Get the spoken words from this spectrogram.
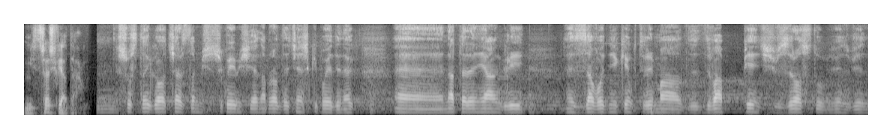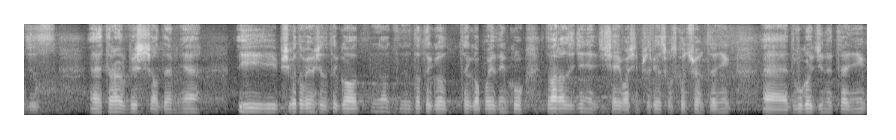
Mistrza Świata. 6 czerwca szykuje mi się naprawdę ciężki pojedynek e, na terenie Anglii z zawodnikiem, który ma 2,5 wzrostu, więc, więc jest e, trochę wyższy ode mnie i przygotowuję się do tego, do tego, tego pojedynku dwa razy dziennie. Dzisiaj właśnie przed chwileczką skończyłem trening, e, dwugodzinny trening.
